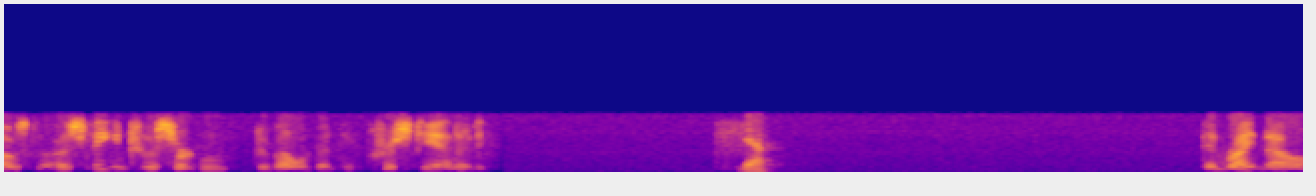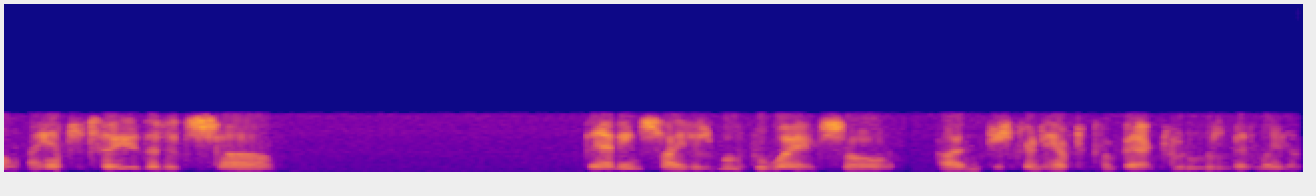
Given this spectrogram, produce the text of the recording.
I was, I was speaking to a certain development in Christianity, Yeah. And right now I have to tell you that it's uh, that insight has moved away. So I'm just going to have to come back to it a little bit later.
